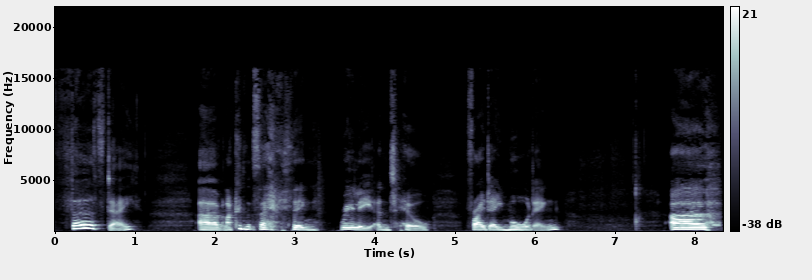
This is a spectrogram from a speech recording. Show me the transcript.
Thursday, um, and I couldn't say anything really until Friday morning. Uh,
